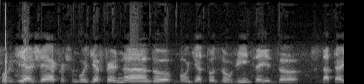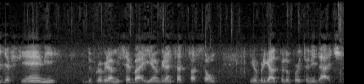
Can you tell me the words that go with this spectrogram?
Bom dia, Jefferson. Bom dia, Fernando. Bom dia a todos os ouvintes aí do, da Tarde FM e do programa Isso é Bahia. É uma grande satisfação e obrigado pela oportunidade.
